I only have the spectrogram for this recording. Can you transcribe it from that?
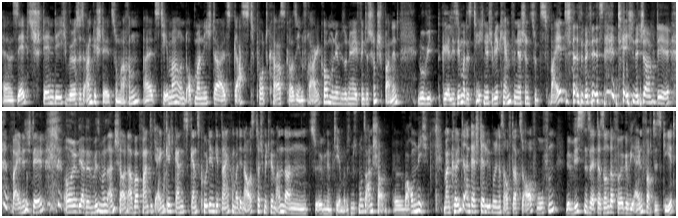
äh, selbstständig versus angestellt zu machen als Thema und ob man nicht da als Gast-Podcast quasi in Frage kommt. Und ich so, ja, ich finde das schon spannend. Nur wie realisieren wir das technisch? Wir kämpfen ja schon zu zweit, also wir das technisch auf die Beine stellen. Und ja, das müssen wir uns anschauen. Aber fand ich eigentlich ganz, ganz cool den Gedanken, mal den Austausch mit wem anderen zu irgendeinem Thema. Das müssen wir uns anschauen. Äh, warum nicht? Man könnte an der Stelle übrigens auch dazu aufrufen. Wir wissen seit der Sonderfolge, wie einfach das geht.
